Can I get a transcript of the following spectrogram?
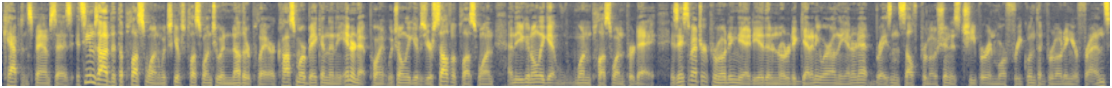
Captain Spam says it seems odd that the plus one, which gives plus one to another player, costs more bacon than the internet point, which only gives yourself a plus one, and that you can only get one plus one per day. Is asymmetric promoting the idea that in order to get anywhere on the internet, brazen self promotion is cheaper and more frequent than promoting your friends?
